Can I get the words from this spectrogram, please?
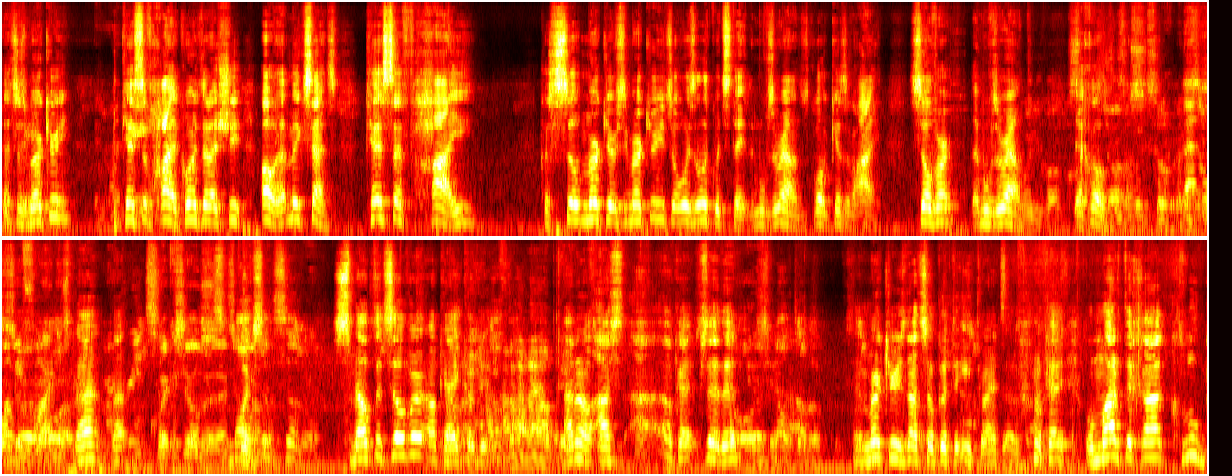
That says mercury. Mercury. Kesef high, according to that sheet. Oh, that makes sense. Kesef high, because mercury, see mercury? It's always a liquid state. It moves around. It's called kesef high silver that moves around. What do you call it? Quicksilver. Mercury and silver. Quicksilver. Smelted silver. Okay, could be. I don't know. I, uh, okay, say that. And mercury is not so good to eat, right? okay. Umartecha klug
